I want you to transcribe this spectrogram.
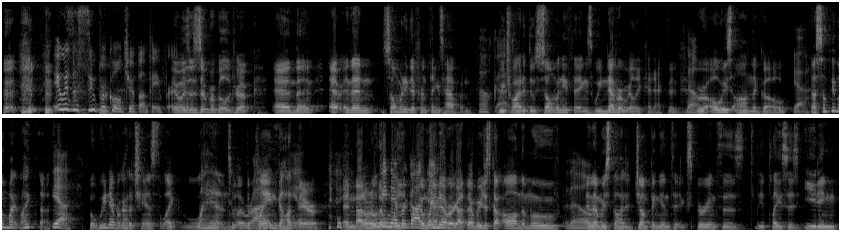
it was a super cool trip on paper it was a super cool trip, and then and then so many different things happened. Oh, We tried to do so many things. We never really connected. No. We were always on the go. Yeah. Now some people might like that. yeah But we never got a chance to like land. To Like, the plane got yeah. there, and I don't know that We we never got and there. we never got there. We just got on the move, No. and then we started jumping into experiences, places, eating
